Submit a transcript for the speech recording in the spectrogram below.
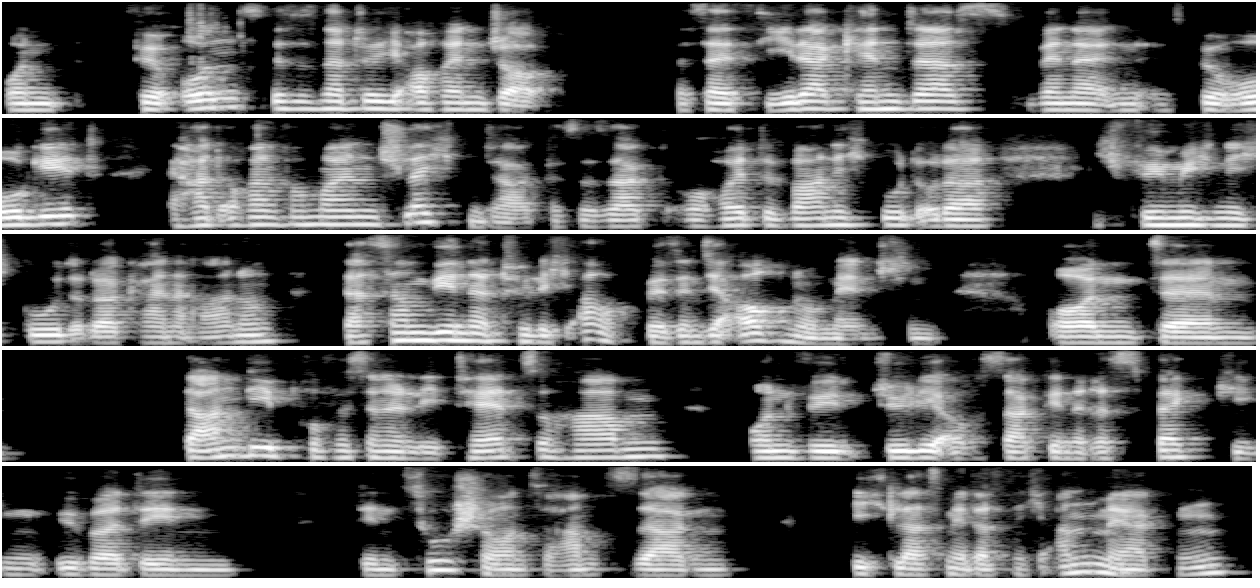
Und für uns ist es natürlich auch ein Job. Das heißt, jeder kennt das, wenn er in, ins Büro geht. Er hat auch einfach mal einen schlechten Tag, dass er sagt, oh, heute war nicht gut oder ich fühle mich nicht gut oder keine Ahnung. Das haben wir natürlich auch. Wir sind ja auch nur Menschen. Und ähm, dann die Professionalität zu haben und wie Julie auch sagt, den Respekt gegenüber den, den Zuschauern zu haben, zu sagen, ich lasse mir das nicht anmerken,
